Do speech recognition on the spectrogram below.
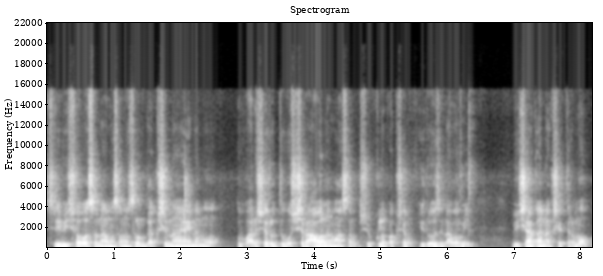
శ్రీ విశ్వవసు నామ సంవత్సరం దక్షిణాయనము వర్ష ఋతువు శ్రావణ మాసం శుక్లపక్షం ఈరోజు నవమి విశాఖ నక్షత్రము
